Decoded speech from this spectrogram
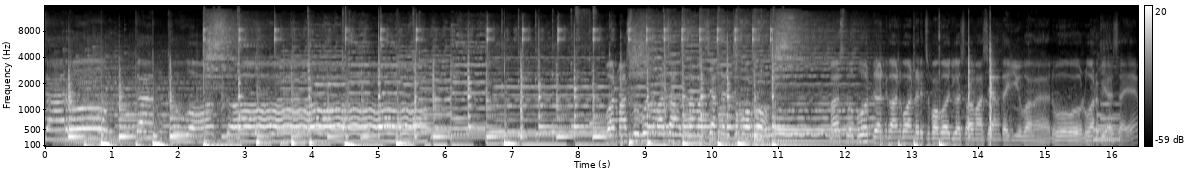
karo kang kuwasa Mas Bubur selamat, selamat siang dari Cepoko Mas Bubur dan kawan-kawan dari Cepoko juga selamat siang. Thank you banget. Oh luar biasa ya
